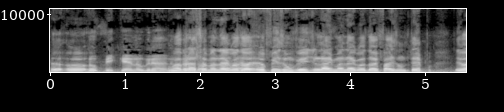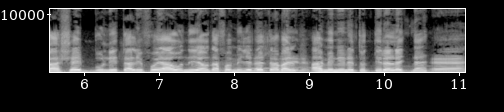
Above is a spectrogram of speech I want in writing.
Ô, ô, do pequeno grande. Um abraço a Mané Godoy. Eu fiz um vídeo lá em Mané Godoy faz um tempo. Eu achei bonito ali, foi a união da família Da dele trabalhando. família. As meninas tudo tira leite, né? É.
